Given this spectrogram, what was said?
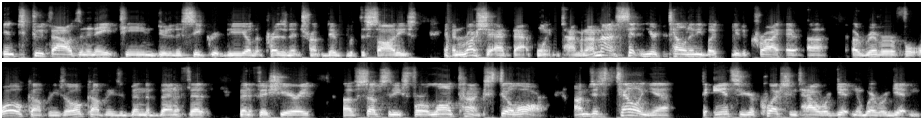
in 2018 due to the secret deal that President Trump did with the Saudis and Russia at that point in time. And I'm not sitting here telling anybody to cry a, a river for oil companies. Oil companies have been the benefit beneficiary of subsidies for a long time, still are. I'm just telling you to answer your questions how we're getting to where we're getting.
